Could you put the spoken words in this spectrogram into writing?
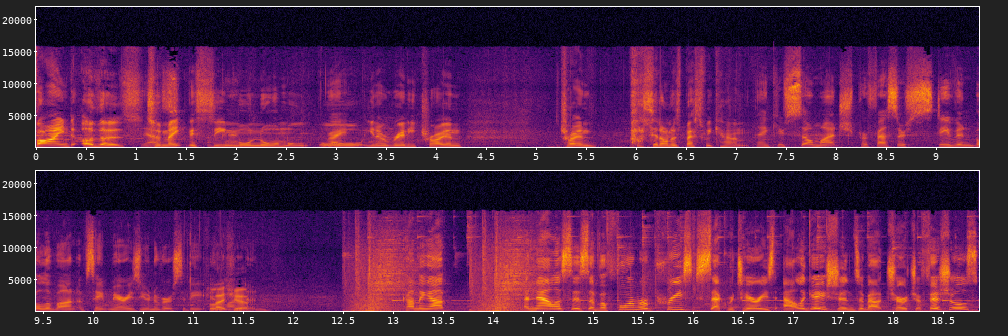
find others to make this seem more normal, or Right. you know really try and try and pass it on as best we can. Thank you so much, Professor Stephen Bullivant of St. Mary's University Pleasure. in London. Coming up, analysis of a former priest secretary's allegations about church officials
